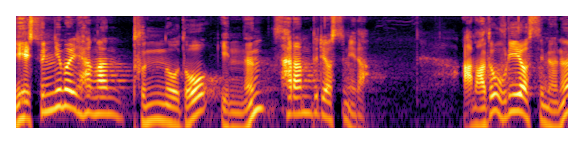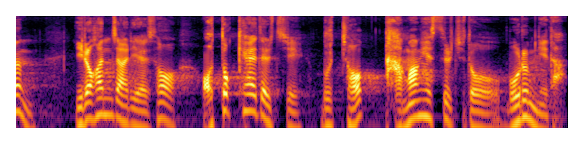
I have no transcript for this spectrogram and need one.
예수님을 향한 분노도 있는 사람들이었습니다. 아마도 우리였으면은 이러한 자리에서 어떻게 해야 될지 무척 당황했을지도 모릅니다.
